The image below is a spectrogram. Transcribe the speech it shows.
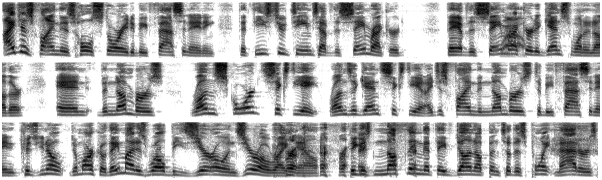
I just find this whole story to be fascinating that these two teams have the same record. They have the same Wow. record against one another, and the numbers runs scored 68, runs against 68. I just find the numbers to be fascinating because, you know, D'Marco, they might as well be zero and zero right now because nothing that they've done up until this point matters.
